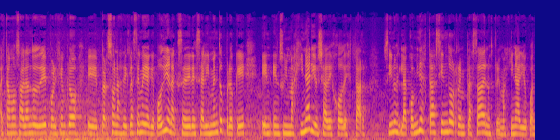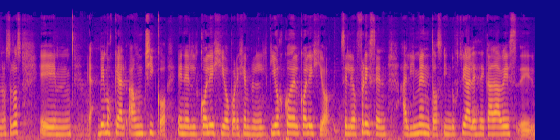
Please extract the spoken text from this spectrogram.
Estamos hablando de, por ejemplo, eh, personas de clase media que podían acceder a ese alimento, pero que en, en su imaginario ya dejó de estar. La comida está siendo reemplazada en nuestro imaginario. Cuando nosotros em, vemos que a, un chico en el colegio, por ejemplo, en el kiosco del colegio, se le ofrecen alimentos industriales de cada vez eh,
